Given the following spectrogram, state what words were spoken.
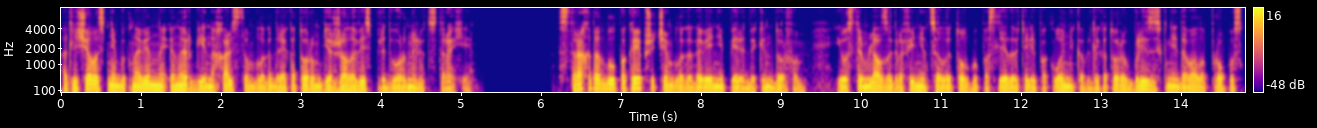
отличалась необыкновенной энергией и нахальством, благодаря которым держала весь придворный люд в страхе. Страх этот был покрепше, чем благоговение перед Бекендорфом, и устремлял за графиней целые толпы последователей и поклонников, для которых близость к ней давала пропуск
